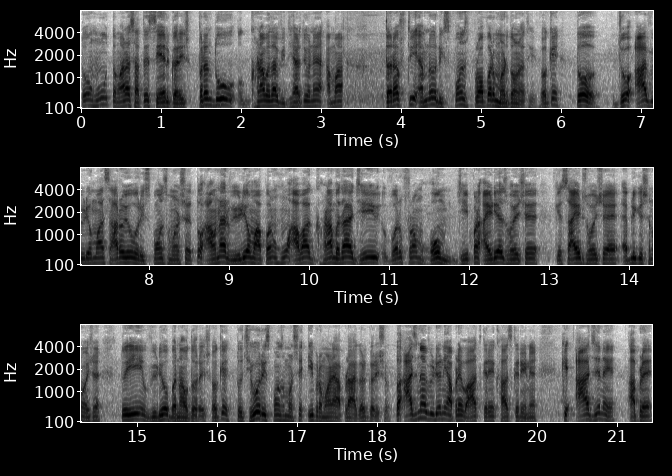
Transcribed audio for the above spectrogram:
તો હું તમારા સાથે શેર કરીશ. પરંતુ ઘણા બધા વિદ્યાર્થીઓને આમાં તરફથી એમનો રિસ્પોન્સ પ્રોપર મળતો નથી ઓકે તો જો આ વિડીયોમાં સારો એવો રિસ્પોન્સ મળશે, તો આવનાર વિડીયોમાં પણ હું આવા ઘણા બધા જે વર્ક ફ્રોમ હોમ જે પણ આઈડિયાઝ હોય છે કે સાઇટ્સ હોય છે એપ્લિકેશન હોય છે, તો એ વીડિયો બનાવતો રહીશ ઓકે તો જેવો રિસ્પોન્સ મળશે એ પ્રમાણે આપણે આગળ કરીશું. તો આજના વિડીયોની આપણે વાત કરીએ ખાસ કરીને કે આજને જેને આપણે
